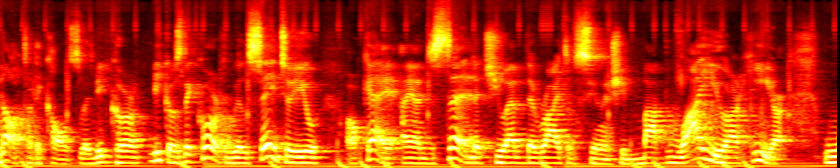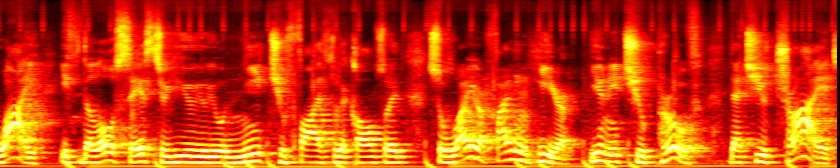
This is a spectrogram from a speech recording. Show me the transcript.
not at the consulate because the court will say to you, okay, I understand that you have the right of citizenship, but why you are here? Why, if the law says to you, you need to file to the consulate, so why you are filing here? You need to prove that you tried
